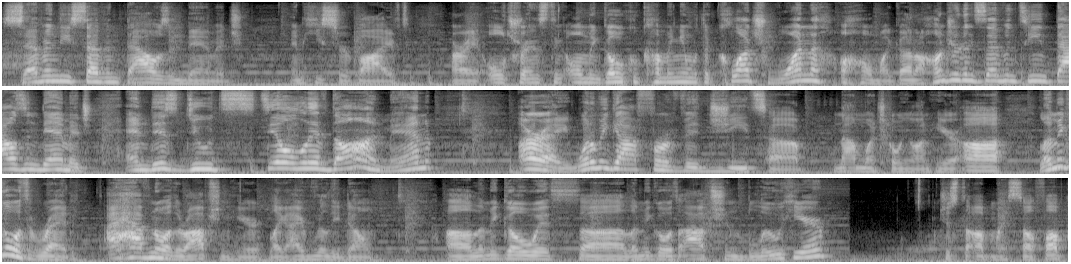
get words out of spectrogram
77,000 damage. And he survived. Alright, Ultra Instinct Omen Goku coming in with a clutch. One, oh my god, 117,000 damage. And this dude still lived on, man. Alright, what do we got for Vegeta? Not much going on here. Uh, let me go with red. I have no other option here. Like, I really don't. Uh, let me go with, uh, let me go with option blue here. Just to up myself up.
